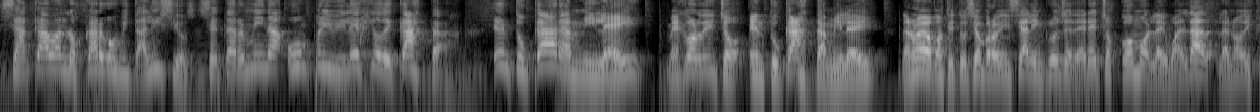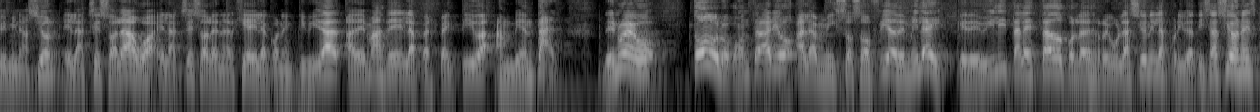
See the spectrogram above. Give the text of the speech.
Se acaban los cargos vitalicios. Se termina un privilegio de casta. En tu cara, mi ley. Mejor dicho, en tu casta, mi ley. La nueva constitución provincial incluye derechos como la igualdad, la no discriminación, el acceso al agua, el acceso a la energía y la conectividad, además de la perspectiva ambiental. De nuevo, todo lo contrario a la misosofía de Milei, que debilita al Estado con la desregulación y las privatizaciones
